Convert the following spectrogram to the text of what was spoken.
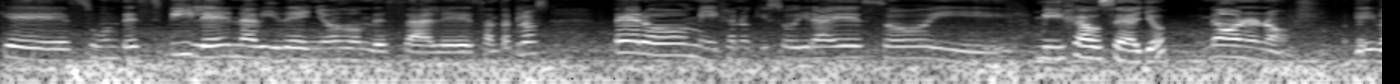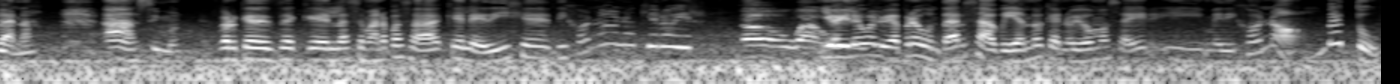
que es un desfile navideño donde sale Santa Claus. Pero mi hija no quiso ir a eso y... Mi hija, o sea, yo. No, no, no, Ivana. Ah, Simón. Porque desde que la semana pasada que le dije, dijo, no, no quiero ir. Oh, wow. Y hoy le volví a preguntar sabiendo que no íbamos a ir y me dijo, no, ve tú.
